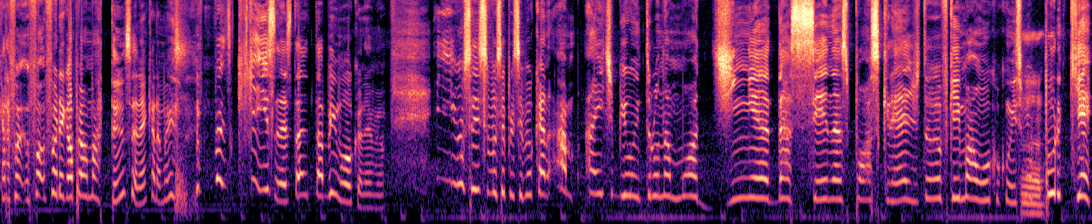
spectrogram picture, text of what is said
Cara, foi, foi, foi legal pela matança, né, cara? Mas. Mas que que é isso, né? Você tá, tá bem louco, né, meu? E não sei se você percebeu, cara, a, a HBO entrou na modinha das cenas pós-crédito. Eu fiquei maluco com isso. Hum. Meu, por quê?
